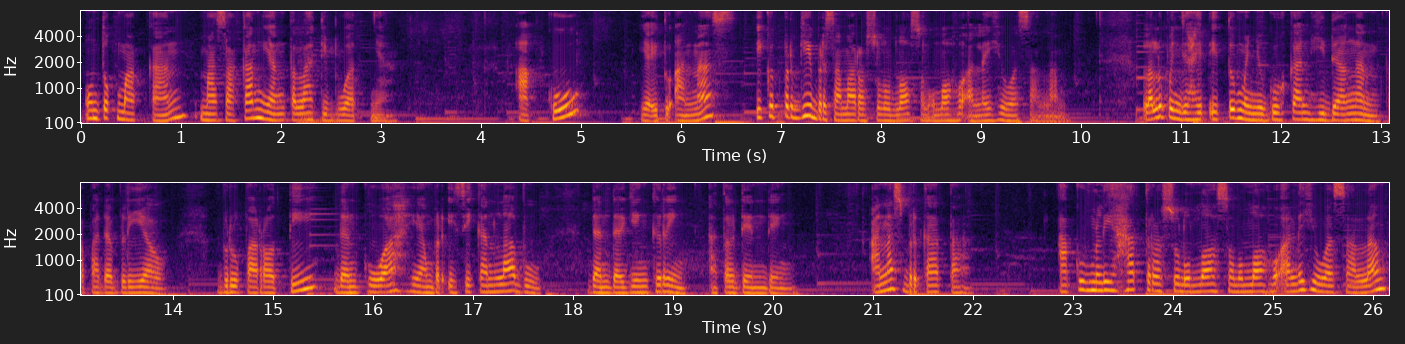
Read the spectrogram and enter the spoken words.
untuk makan masakan yang telah dibuatnya. Aku, yaitu Anas, ikut pergi bersama Rasulullah Shallallahu alaihi wasallam. Lalu penjahit itu menyuguhkan hidangan kepada beliau berupa roti dan kuah yang berisikan labu dan daging kering atau dendeng. Anas berkata, Aku melihat Rasulullah Shallallahu Alaihi Wasallam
